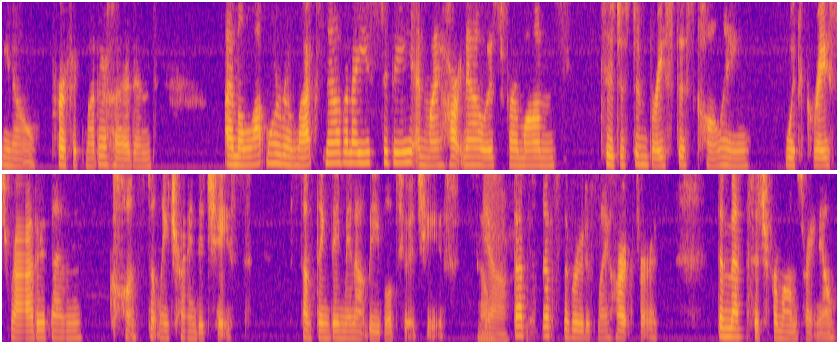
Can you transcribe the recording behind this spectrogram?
you know perfect motherhood and i'm a lot more relaxed now than i used to be and my heart now is for moms to just embrace this calling with grace rather than constantly trying to chase something they may not be able to achieve. So yeah. that's that's the root of my heart for the message for moms right now.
